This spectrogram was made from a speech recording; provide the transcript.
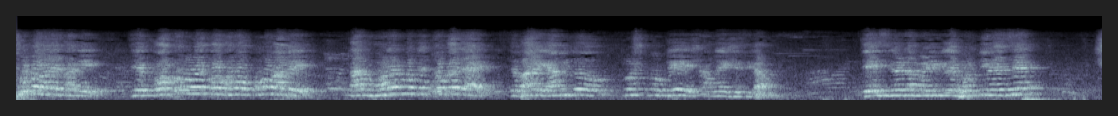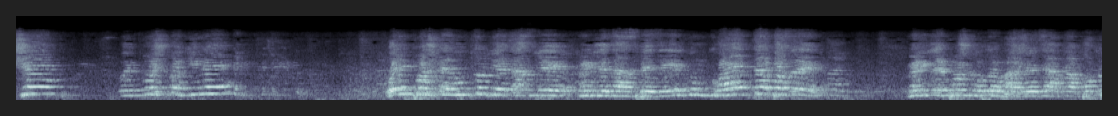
ছোট হয়ে থাকে, যে কখনো না কখনো কোনোভাবে তার মনের মধ্যে চোখে যায় যে, ভাই, আমি তো প্রশ্ন পেয়ে সামনে এসেছিলাম। যে ছেলেটা মেডিকেলে ভর্তি হয়েছে সে ওই প্রশ্ন কিনে ওই প্রশ্নের উত্তর দিয়ে পেয়ে মেডিকেলে চান্স পেয়েছে এরকম কয়েকটা বছরে মেডিকেলের প্রশ্নপত্র ফাঁস হয়েছে, আপনার পত্র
